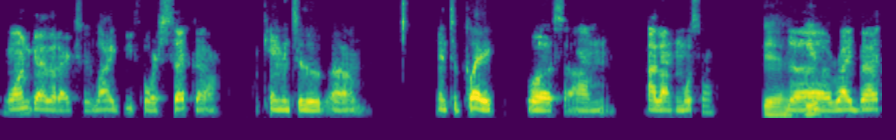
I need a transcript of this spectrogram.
one guy that I actually liked before Seca came into um, into play was um, Alan Mozo, yeah, the right back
